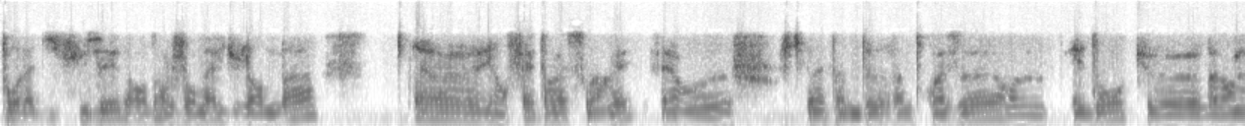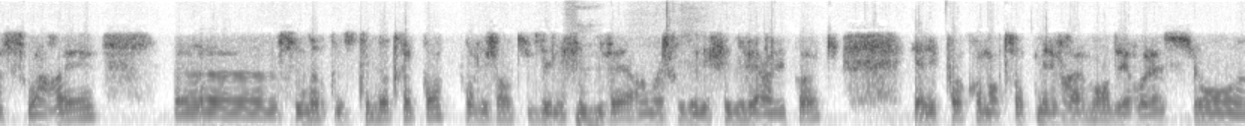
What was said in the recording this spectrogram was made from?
pour la diffuser dans, le journal du lendemain. Et en fait, dans la soirée, vers, je dirais, 22, 23 heures, et donc, bah, dans la soirée, euh, c'était notre époque pour les gens qui faisaient les faits mmh. d'hiver. Moi, je faisais les faits d'hiver à l'époque. Et à l'époque, on entretenait vraiment des relations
